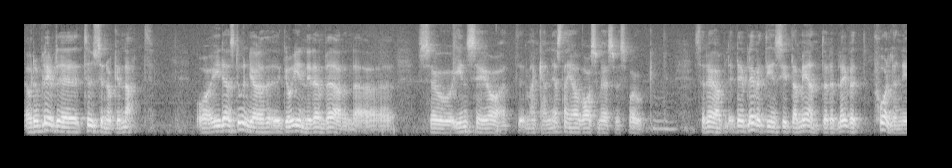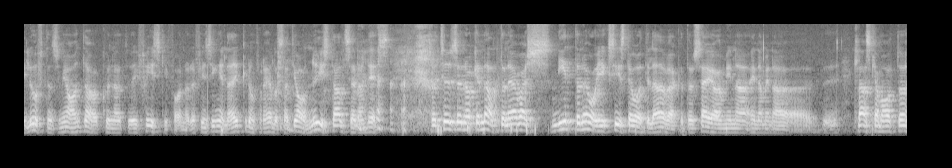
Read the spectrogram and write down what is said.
Och då blev det Tusen och en natt. Och i den stund jag går in i den världen där så inser jag att man kan nästan göra vad som helst med språk. Mm. Så det, det, blev ett incitament och det blev ett pollen i luften som jag inte har kunnat bli frisk ifrån och det finns ingen läkedom för det heller så att jag har nyst allt sedan dess. Så tusen och en natt och när jag var 19 år gick sista året i läroverket då säger jag mina, en av mina eh, klasskamrater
